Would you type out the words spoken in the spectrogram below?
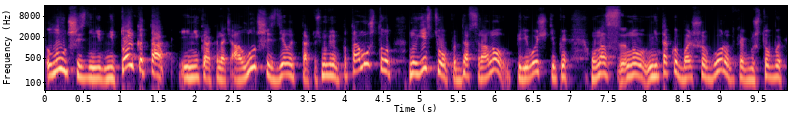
лучше не, не только так и никак иначе, а лучше сделать так. То есть мы говорим, потому что вот, ну, есть опыт, да, все равно перевозчики, у нас ну, не такой большой город, как бы, чтобы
